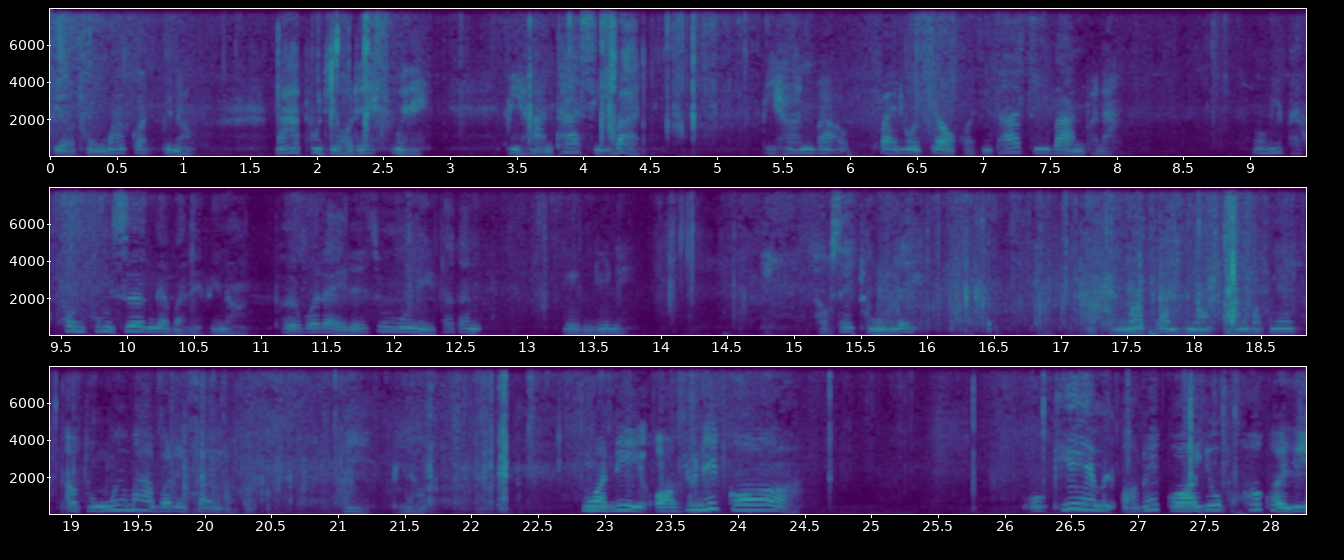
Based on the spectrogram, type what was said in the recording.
เดี๋ยวถุงมากก่อนพี่น้องมาผู้เดียวเด้มื่อนี้พี่หานท่าสีบานพี่หานว่าไปรวดเจ้าขอสีท่าสีบานพะนะ มันมีแพ็คนคุ้มเสื้องได้บ่เนี่ยพี่น้องเพอบ่ได้ได้ซุ่มมูนี่พากันเล่นอยู่นี่ เอาใส่ถุงเลยเอาถุงมาพร้อมพี่น้องถุงบักไงเอาถุงมือมาบ่ได้ใส่หรอกนี่พี่น้องงวดนี้ออกอยู่ในกอโอเค มันออกในกออยู่เพราะข่อยรี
